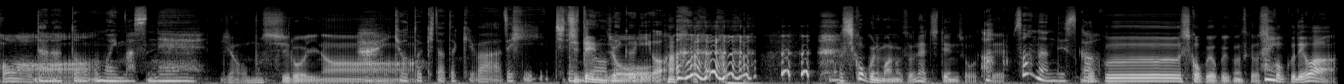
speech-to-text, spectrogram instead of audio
はだなと思いますね。いや面白いなはい、京都来た時はぜひ地地天井巡りを。四国にもあるんですよね地天井っあてそうなんですか。僕四国よく行くんですけど、はい。四国では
